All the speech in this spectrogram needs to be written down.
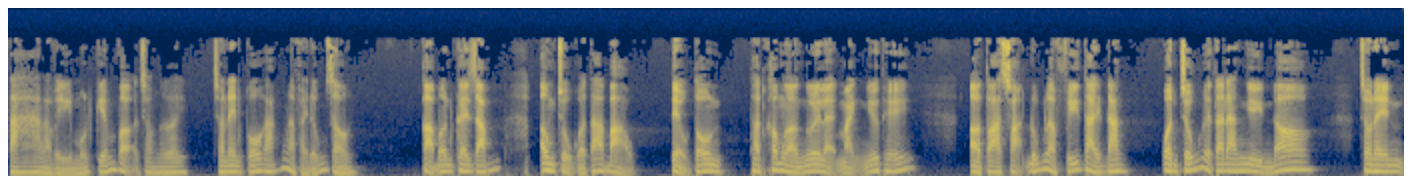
Ta là vì muốn kiếm vợ cho ngươi. Cho nên cố gắng là phải đúng rồi. Cảm ơn cây rắm. Ông chủ của ta bảo. Tiểu tôn, thật không ngờ ngươi lại mạnh như thế. Ở tòa soạn đúng là phí tài năng. Quần chúng người ta đang nhìn đó. Cho nên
